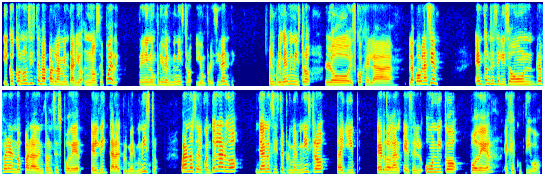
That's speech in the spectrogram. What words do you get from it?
y que con un sistema parlamentario no se puede, teniendo un primer ministro y un presidente. El primer ministro lo escoge la, la población entonces él hizo un referendo para entonces poder él dictar al primer ministro. Para no hacer el cuento largo, ya no existe el primer ministro, Tayyip Erdogan es el único poder ejecutivo.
